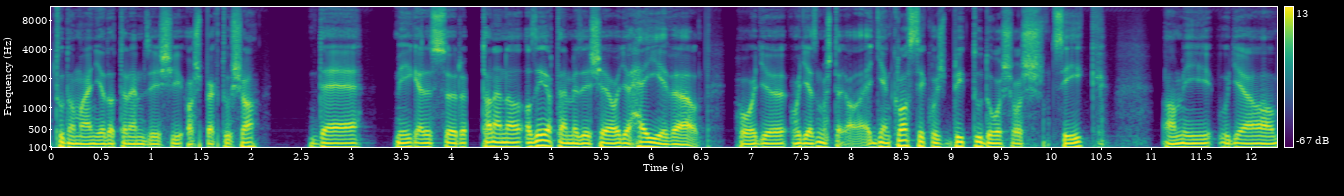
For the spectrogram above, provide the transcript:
tudományi adatelemzési aspektusa, de még először talán az értelmezése, hogy a helyével, hogy, hogy ez most egy ilyen klasszikus brit tudósos cikk, ami ugye a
